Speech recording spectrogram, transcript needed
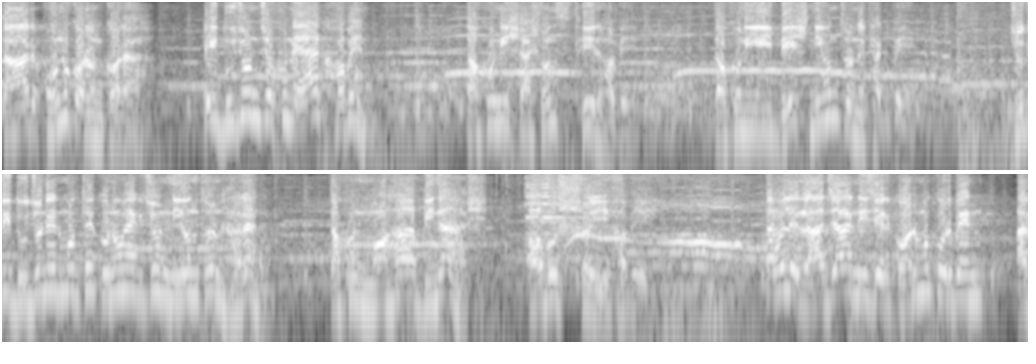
তার অনুকরণ করা। এই দুজন যখন এক হবেন, তখনই শাসন স্থির হবে। তখনই এই দেশ নিয়ন্ত্রণে থাকবে। যদি দুজনের মধ্যে কোনো একজন নিয়ন্ত্রণ হারান, তখন মহা বিনাশ অবশ্যই হবে। তাহলে রাজা নিজের কর্ম করবেন আর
